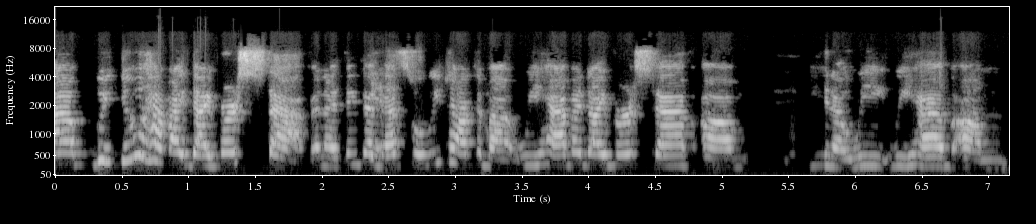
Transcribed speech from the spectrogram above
Um, we do have a diverse staff, and I think that that's what we talked about. We have a diverse staff. Um, you know, we we have um,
